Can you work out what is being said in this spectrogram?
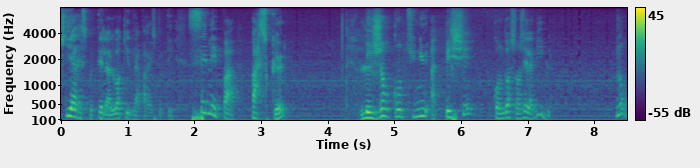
qui a respecté la loi, qui ne pas respectée. Ce n'est pas parce que les gens continuent à pécher qu'on doit changer la Bible. Non.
